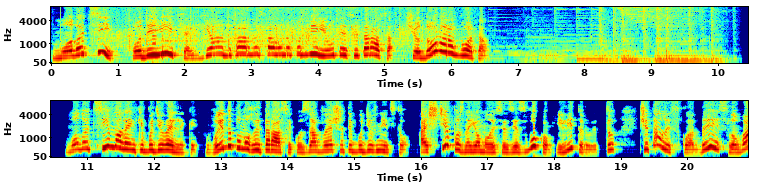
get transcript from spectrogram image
Молодці! Подивіться, як гарно стало на подвір'ї у Теслі Тараса. Чудова робота! Молодці, маленькі будівельники! Ви допомогли Тарасику завершити будівництво, а ще познайомилися зі звуком і літерою Т, читали склади, слова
